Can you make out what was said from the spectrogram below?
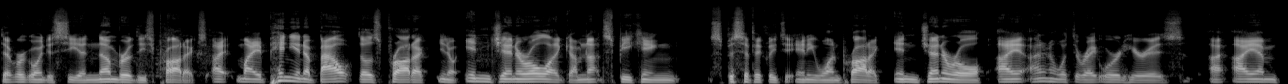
That we're going to see a number of these products. I my opinion about those products, you know, in general, like I'm not speaking specifically to any one product. In general, I I don't know what the right word here is. I, I am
